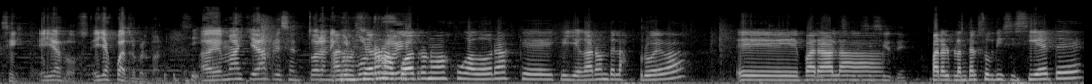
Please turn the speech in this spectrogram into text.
Sí, ellas dos. Ellas cuatro, perdón. Sí. Además ya presentó a la Nicole Anunciaron Monroy. a cuatro nuevas jugadoras que, que llegaron de las pruebas eh, para, la, sub-17. para el plantel sub-17.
